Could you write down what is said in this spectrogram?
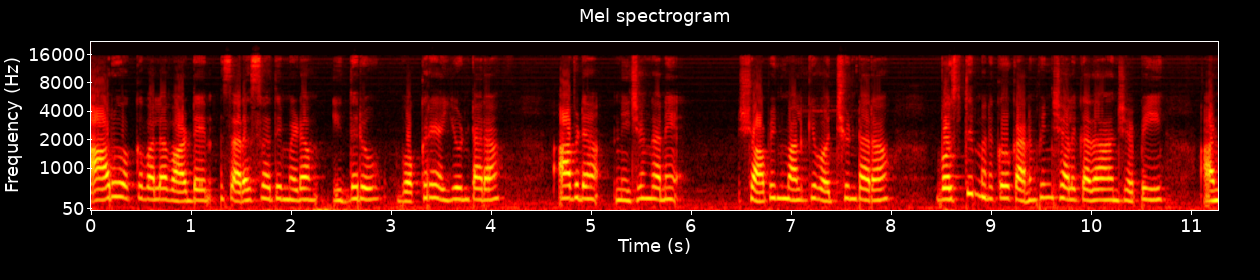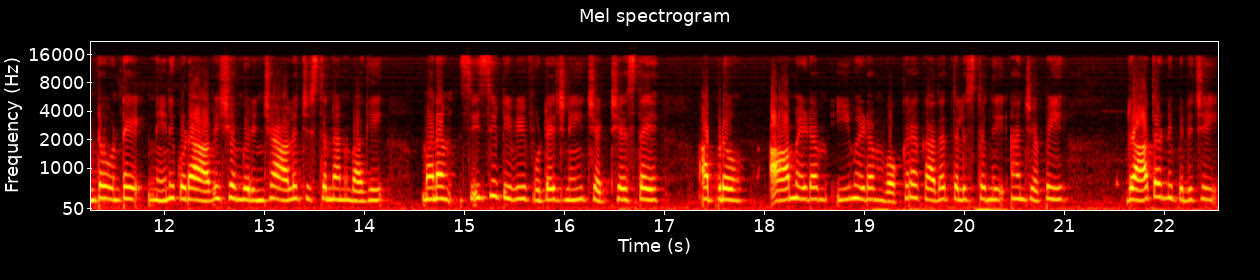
ఆరు ఒక్క వాళ్ళ వార్డెన్ సరస్వతి మేడం ఇద్దరు ఒక్కరే అయ్యి ఉంటారా ఆవిడ నిజంగానే షాపింగ్ మాల్కి వచ్చి ఉంటారా వస్తే మనకు కనిపించాలి కదా అని చెప్పి అంటూ ఉంటే నేను కూడా ఆ విషయం గురించి ఆలోచిస్తున్నాను బాగి. మనం సీసీటీవీ ఫుటేజ్ని చెక్ చేస్తే అప్పుడు ఆ మేడం ఈ మేడం ఒక్కరా కాదా తెలుస్తుంది అని చెప్పి రాథోడ్ని పిలిచి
